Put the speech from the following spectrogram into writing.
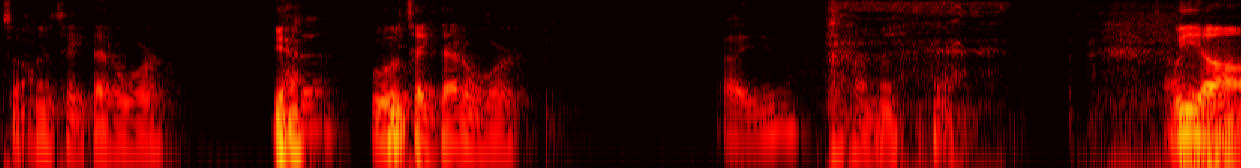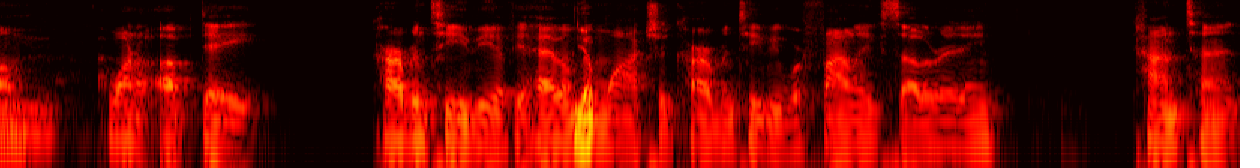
So I'm gonna take that award. yeah, So, Who will take that award? Probably you. I mean, we um, I want to update Carbon TV. If you haven't Yep. been watching Carbon TV, we're finally accelerating content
